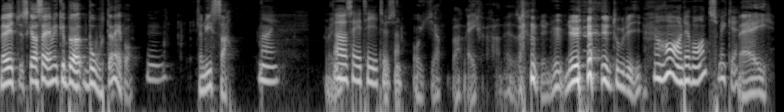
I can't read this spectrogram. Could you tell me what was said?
Men vet, du, ska jag säga hur mycket boten är på? Mm. Kan du gissa? Nej, Men- jag säger 10 000. Oj jävlar, nej för fan. Nu, nu, nu tog du i. Jaha, det var inte så mycket. Nej.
